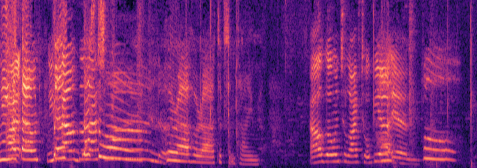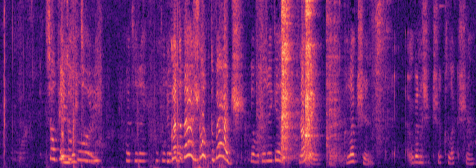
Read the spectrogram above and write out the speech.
We Uh, have found We the found the last last one. Hurrah! Hurrah! Took some time. I'll go into Livetopia and Oh, so beautiful. inventory. What did I? What did You I got the badge. Look, the badge. Yeah, what did I get? Nothing. Collection. I'm gonna check your collection.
